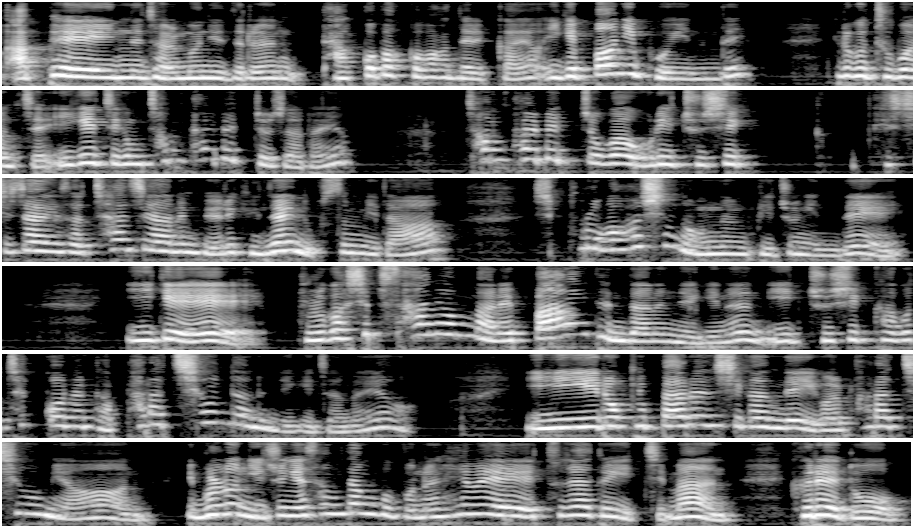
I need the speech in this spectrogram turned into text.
앞에 있는 젊은이들은 다 꼬박꼬박 낼까요? 이게 뻔히 보이는데. 그리고 두 번째, 이게 지금 1,800조잖아요. 1,800조가 우리 주식 시장에서 차지하는 비율이 굉장히 높습니다. 10%가 훨씬 넘는 비중인데 이게 불과 14년 만에 빵이 된다는 얘기는 이 주식하고 채권을 다 팔아치운다는 얘기잖아요. 이렇게 빠른 시간 내에 이걸 팔아치우면 물론 이 중에 상당 부분은 해외에 투자돼 있지만 그래도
